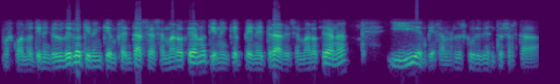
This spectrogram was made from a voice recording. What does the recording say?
pues cuando tienen que eludirlo tienen que enfrentarse a ese mar océano, tienen que penetrar ese mar océano y empiezan los descubrimientos hasta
